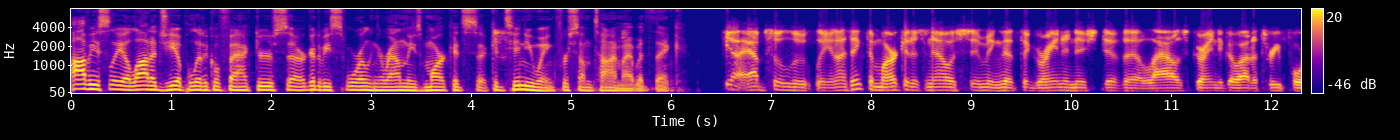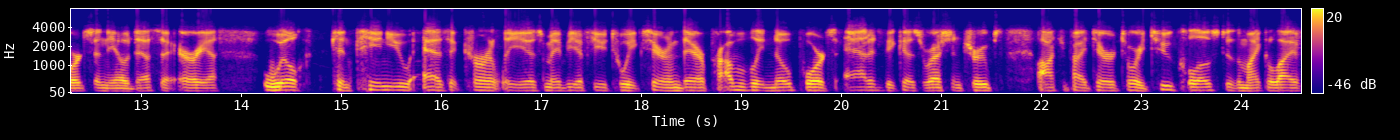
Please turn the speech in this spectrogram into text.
obviously, a lot of geopolitical factors are going to be swirling around these markets, uh, continuing for some time, I would think. Yeah, absolutely. And I think the market is now assuming that the grain initiative that allows grain to go out of three ports in the Odessa area will continue as it currently is, maybe a few tweaks here and there. Probably no ports added because Russian troops occupied territory too close to the Mykolaiv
